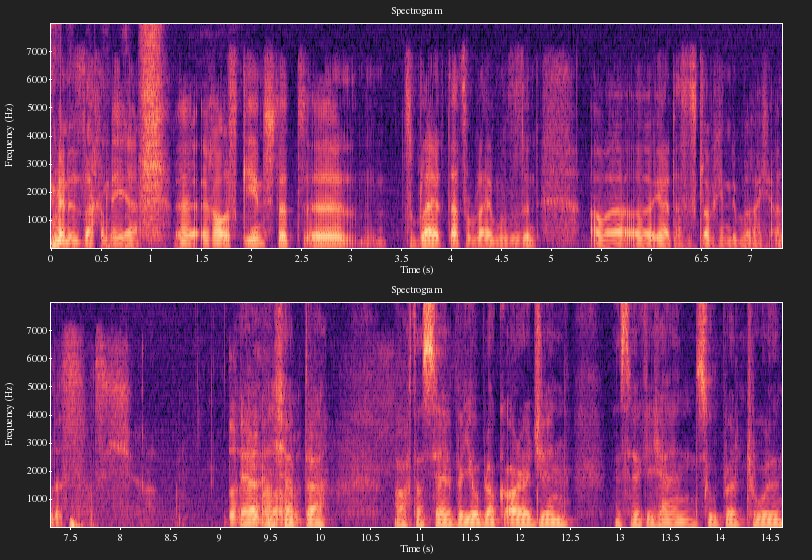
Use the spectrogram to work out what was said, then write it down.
meine Sachen eher äh, rausgehen, statt äh, zu bleib, da zu bleiben, wo sie sind. Aber äh, ja, das ist, glaube ich, in dem Bereich alles, was ich drin Ja, ich habe habe. da auch dasselbe uBlock Origin. Ist wirklich ein super Tool.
